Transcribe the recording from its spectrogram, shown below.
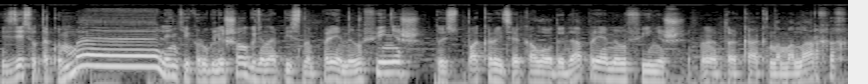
И здесь вот такой маленький кругляшок, где написано премиум финиш, то есть покрытие колоды, да, премиум финиш. Это как на монархах.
